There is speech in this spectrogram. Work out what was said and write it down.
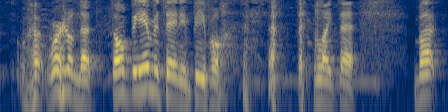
word on that. Don't be imitating people like that. But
